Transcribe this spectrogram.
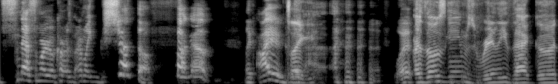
SNES Mario Kart was better. I'm like, shut the fuck up. Like, I agree. like- what? Are those games really that good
